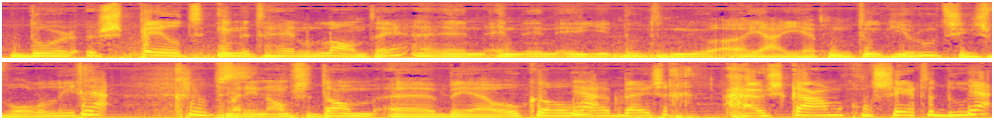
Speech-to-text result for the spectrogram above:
door speelt in het hele land? Hè? En, en, en je doet het nu, eh, ja, je hebt natuurlijk je roots in Zwolle liggen. Ja, klopt. Maar in Amsterdam eh, ben jij ook al Ja. bezig. Huiskamerconcerten doen. Ja.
